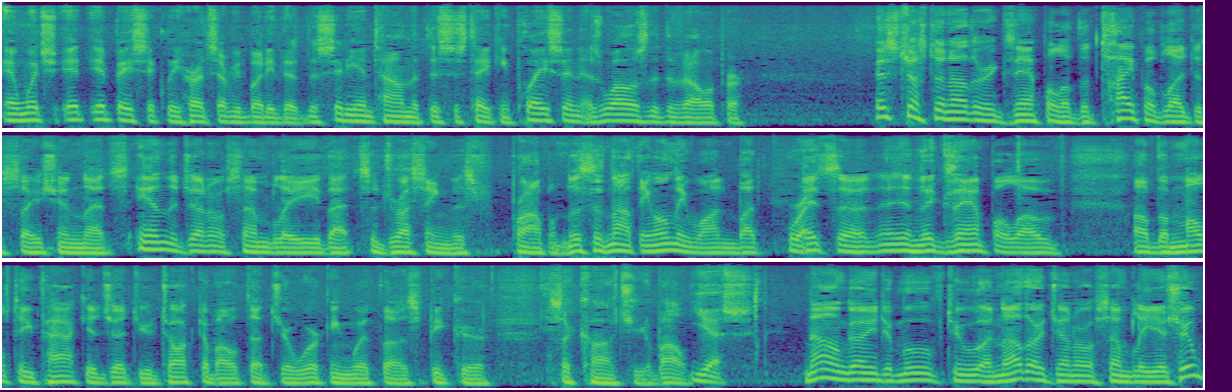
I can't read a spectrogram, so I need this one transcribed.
in which it, it basically hurts everybody. The the city and town that this is taking place in, as well as the developer. It's just another example of the type of legislation that's in the General Assembly that's addressing this problem. This is not the only one, but right. it's a, an example of of the multi package that you talked about that you're working with uh, Speaker Shekarchi about. Yes. Now I'm going to move to another General Assembly issue.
